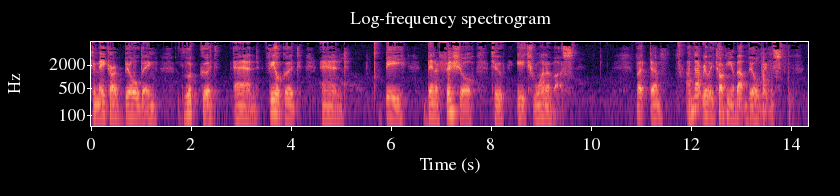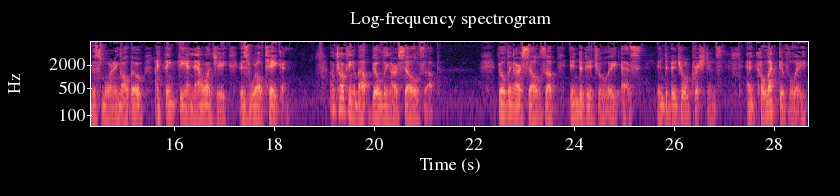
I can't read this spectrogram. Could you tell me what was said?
to make our building look good and feel good and be beneficial to each one of us. But um, I'm not really talking about buildings this morning, although I think the analogy is well taken. I'm talking about building ourselves up. Building ourselves up individually as individual Christians and collectively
